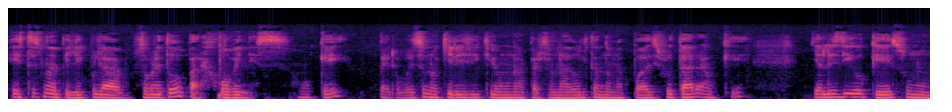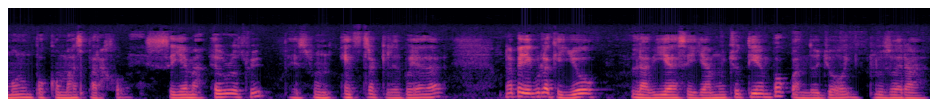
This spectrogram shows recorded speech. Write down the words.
Esta es una película sobre todo para jóvenes, ¿ok? Pero eso no quiere decir que una persona adulta no la pueda disfrutar, aunque ya les digo que es un humor un poco más para jóvenes. Se llama Eurotrip, es un extra que les voy a dar. Una película que yo la vi hace ya mucho tiempo, cuando yo incluso era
